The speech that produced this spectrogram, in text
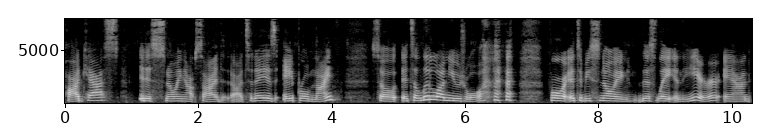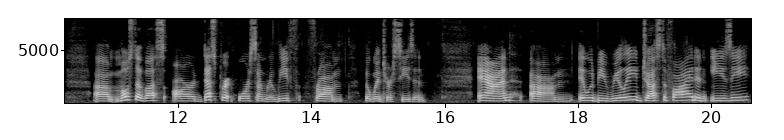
podcast, it is snowing outside. Uh, today is April 9th, so it's a little unusual for it to be snowing this late in the year. And um, most of us are desperate for some relief from the winter season. And um, it would be really justified and easy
